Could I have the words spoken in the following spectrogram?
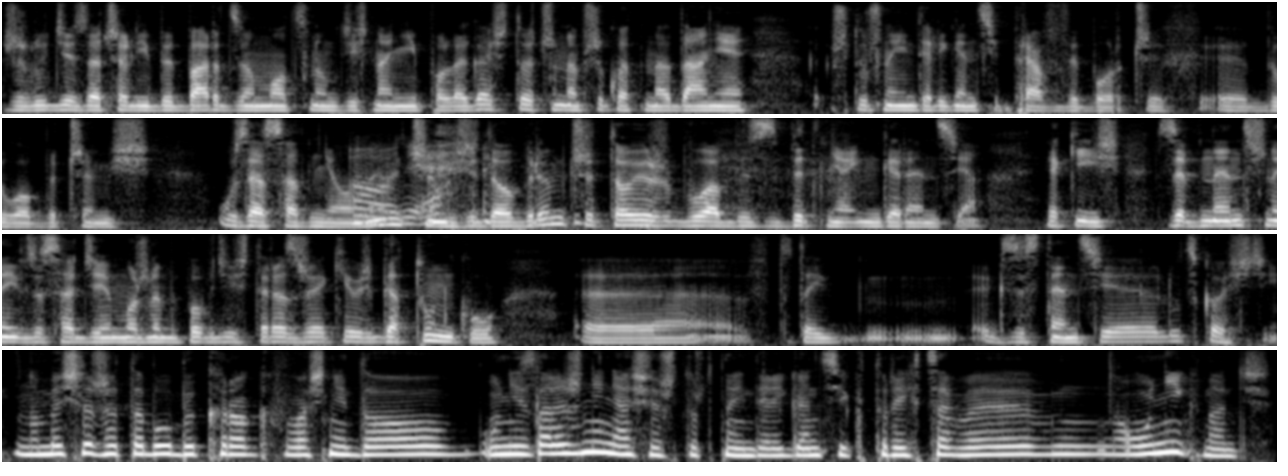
że ludzie zaczęliby bardzo mocno gdzieś na niej polegać, to czy na przykład nadanie sztucznej inteligencji praw wyborczych y, byłoby czymś uzasadnionym, czymś dobrym, czy to już byłaby zbytnia ingerencja jakiejś zewnętrznej, w zasadzie można by powiedzieć teraz, że jakiegoś gatunku e, w tutaj egzystencję ludzkości. No myślę, że to byłby krok właśnie do uniezależnienia się sztucznej inteligencji, której chcemy no, uniknąć.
